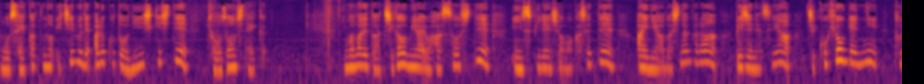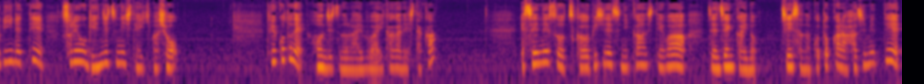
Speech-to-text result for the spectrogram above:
もう生活の一部であることを認識して共存していく。今までとは違う未来を発想してインスピレーションを沸かせてアイデアを出しながらビジネスや自己表現に取り入れてそれを現実にしていきましょうということで本日のライブはいかがでしたか ?SNS を使うビジネスに関しては前々回の小さなことから始めて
